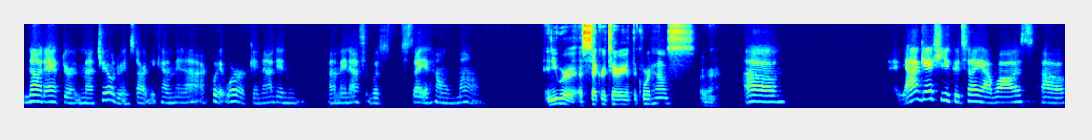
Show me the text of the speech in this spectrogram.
not after my children started to come in. I, I quit work and I didn't, I mean, I was stay at home mom. And you were a secretary at the courthouse, or Um, I guess you could say I was. Uh,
